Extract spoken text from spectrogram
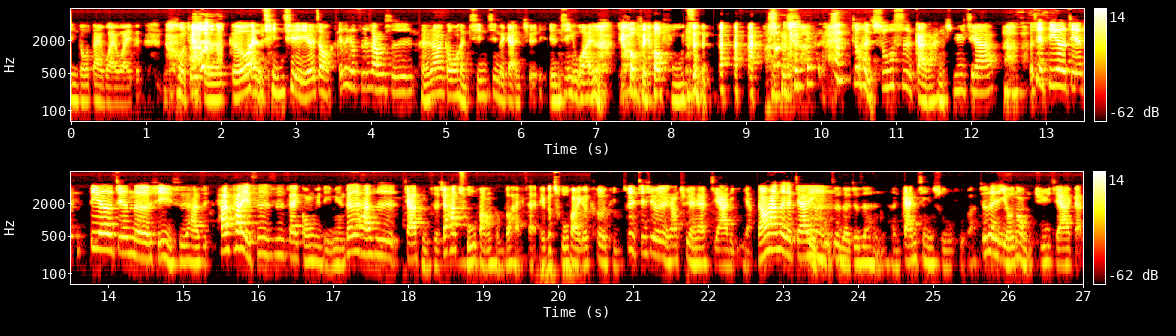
镜都戴歪歪的，然后我就觉得格外的亲切，有一种哎这个智商师很让跟我很亲近的感觉。眼镜歪了，要不要扶正？就很舒适感啊，很居家。而且第二间第二间的洗理师，他是他他也是是在公寓里面，但是他是家庭式，就他厨房什么都还在，有个厨房一个客厅，所以进去有点像去人家家里一样。然后他那个家里布置的就是很很干净舒服吧，就是有那种居家感。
